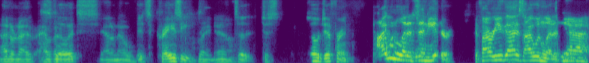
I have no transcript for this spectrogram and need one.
I don't know I, So it's I don't know it's crazy. right now To just so different. I wouldn't let us in either. If I were you guys, I wouldn't let it. yeah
